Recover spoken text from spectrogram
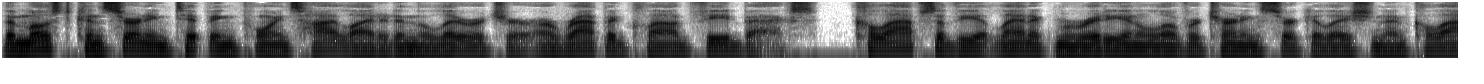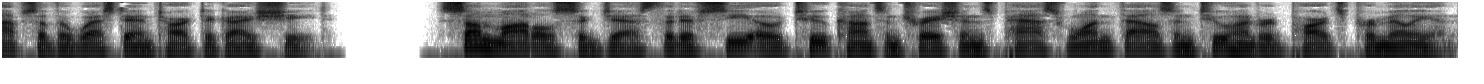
the most concerning tipping points highlighted in the literature are rapid cloud feedbacks, collapse of the Atlantic meridional overturning circulation, and collapse of the West Antarctic ice sheet. Some models suggest that if CO2 concentrations pass 1,200 parts per million,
